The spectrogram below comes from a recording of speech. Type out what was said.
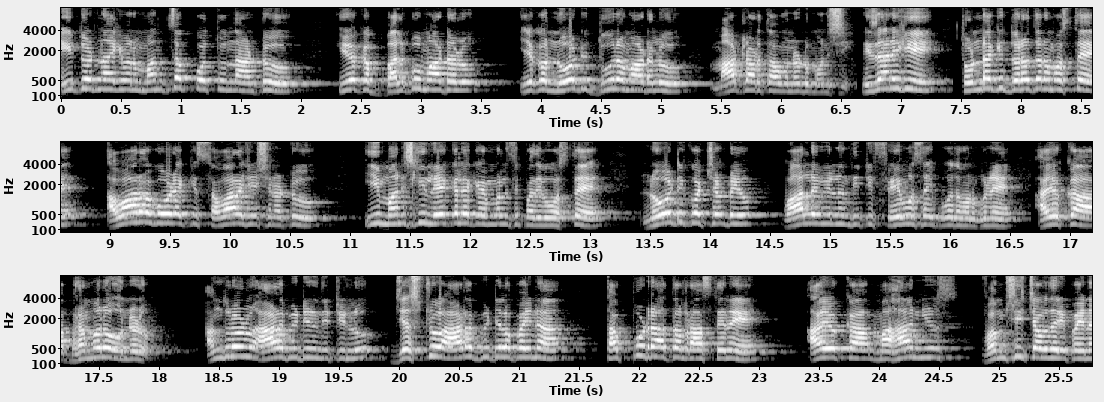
నీతోటి నాకు ఏమైనా మంచం పొత్తుందా అంటూ ఈ యొక్క బల్పు మాటలు ఈ యొక్క నోటి దూర మాటలు మాట్లాడుతూ ఉన్నాడు మనిషి. నిజానికి తొండకి దొరతనం వస్తే అవార గోడకి సవార చేసినట్టు ఈ మనిషికి లేక లేక ఎమ్మెల్సీ పదవి వస్తే నోటికి వచ్చినట్టు వాళ్ళ వీళ్ళని తిట్టి ఫేమస్ అయిపోదాం అనుకునే ఆ యొక్క భ్రమలో ఉన్నాడు. అందులోనూ ఆడబిడ్డని తిట్టిళ్ళు. జస్ట్ ఆడబిడ్డల పైన తప్పుడు రాతలు రాస్తేనే ఆ యొక్క మహా న్యూస్ వంశీ చౌదరి పైన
